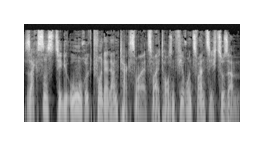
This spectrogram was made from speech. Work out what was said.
Sachsens CDU rückt vor der Landtagswahl 2024 zusammen.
